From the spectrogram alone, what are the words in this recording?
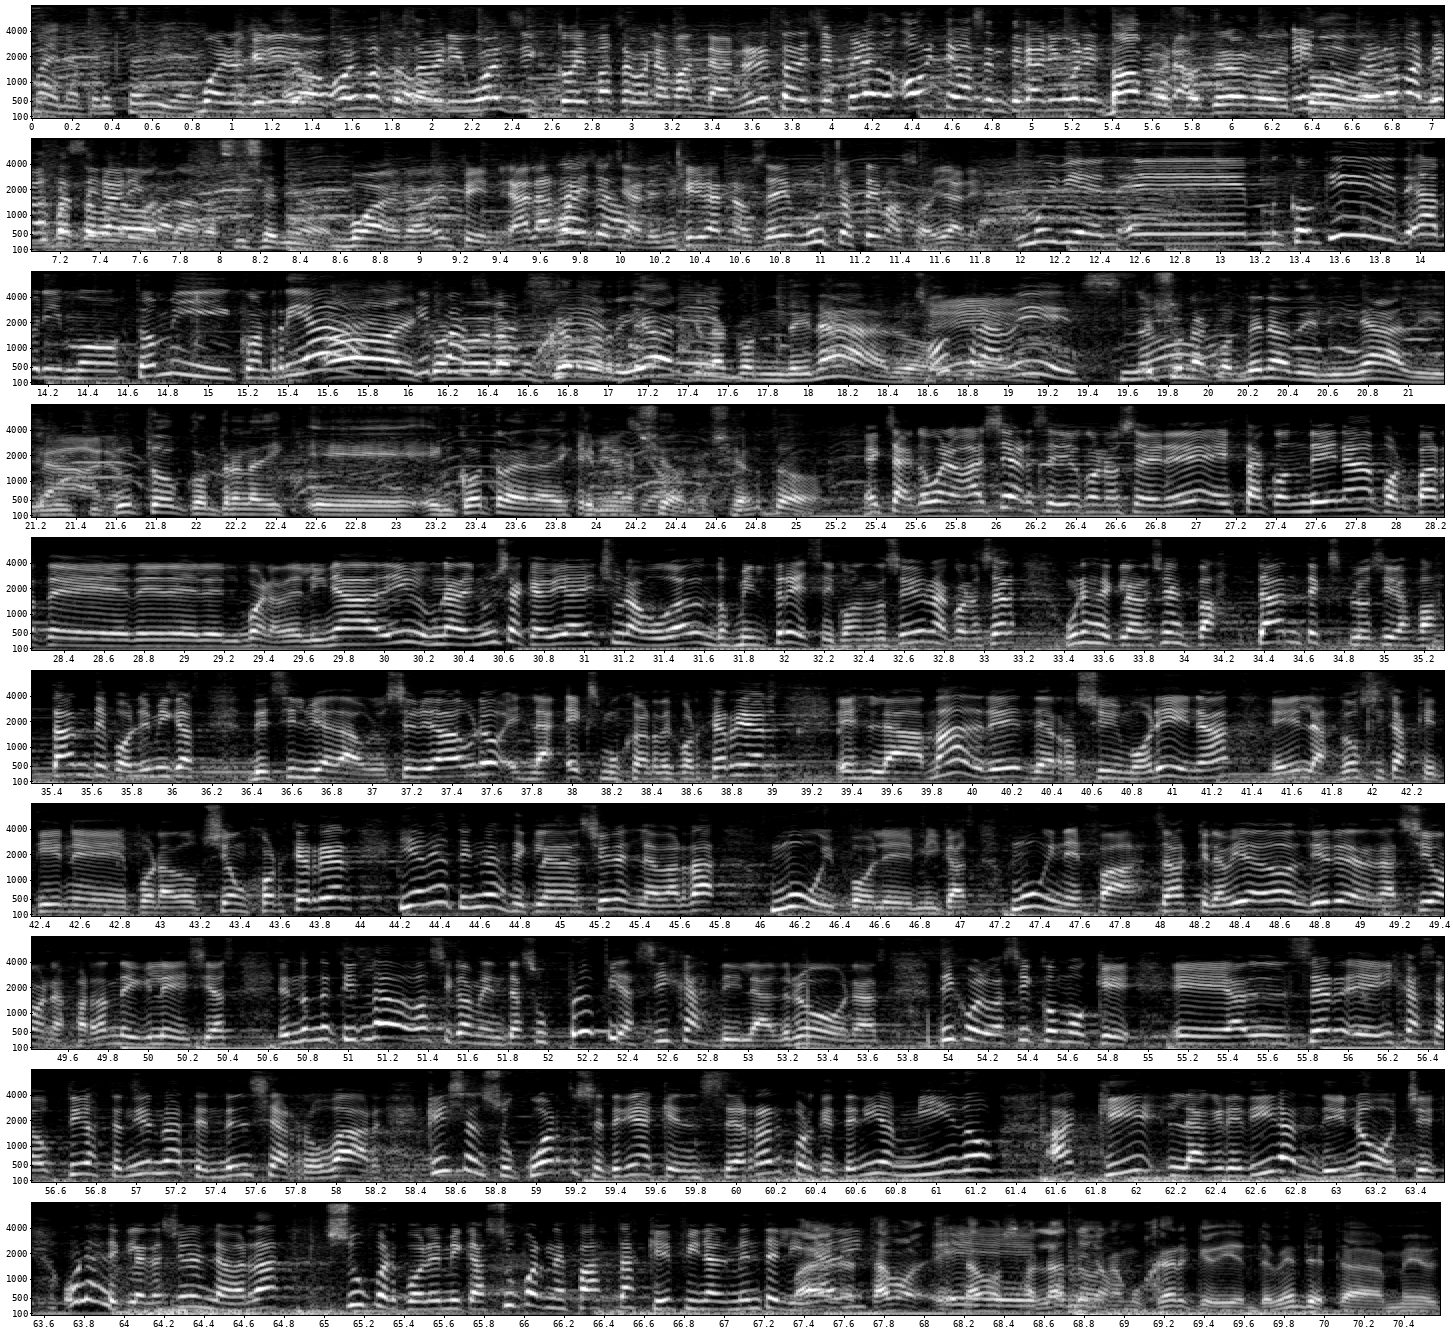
Bueno, pero sabía. Bueno, querido, hoy vas a saber igual si qué pasa con la bandana. No estás desesperado, hoy te vas a enterar igual en tu Vamos programa. a enterarnos de en todo tu programa lo te que vas a enterar igual. bandana. Sí, señor. Bueno, en fin, a las redes sociales, escríbanos, ¿eh? muchos temas hoy, dale. Muy bien. eh, ¿Con qué abrimos, Tommy? ¿Con Rial? Ay, ¿Qué con lo de la mujer de? Rial, que la condenaron. Otra vez, ¿no? Es una condena del INADI, del Claro. Instituto contra la, eh, en contra de la discriminación, ¿no es cierto? Exacto, bueno, ayer se dio a conocer ¿eh? esta condena por parte de- del- bueno, del INADI, una denuncia que había hecho un abogado en 2013, cuando se dieron a conocer unas declaraciones bastante explosivas, bastante polémicas de Silvia Dauro. Silvia Dauro es la ex mujer de Jorge Real, es la madre de Rocío y Morena, ¿eh? las dos hijas que tiene por adopción Jorge Real, y había tenido unas declaraciones, la verdad, muy polémicas, muy nefastas, que le había dado el diario de la Nación a Fernanda Iglesias, en donde tildaba básicamente a sus propias hijas de ladronas. Dijo algo así como que eh, al ser eh, hijas adoptivas tendrían una tendencia a robar, que ella en su cuarto se tenía que encerrar porque tenía miedo a que la agredieran de noche. Unas declaraciones, la verdad, súper polémicas, súper nefastas que finalmente Bueno, INADI, estamos, estamos eh, hablando de una mujer que evidentemente está medio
